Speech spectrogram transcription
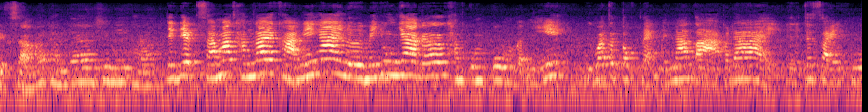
ด็กๆสามารถทำได้ใช่ไหมคะ เด็กๆสามารถทำได้ค่ะง่ายๆเลยไม่ยุ่งยากแล้วก็ทำกลมๆแบบนี้ หรือว่าจะตกแต่งเป็นหน้าตาก็ได้หรือจะใส่หู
